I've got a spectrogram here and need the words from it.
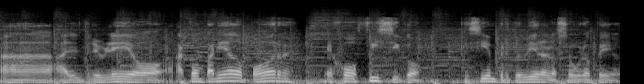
al dribleo, acompañado por el juego físico que siempre tuvieron los europeos.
